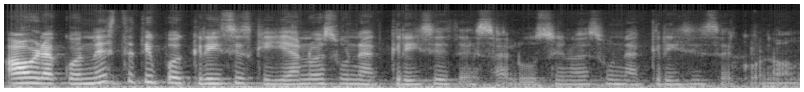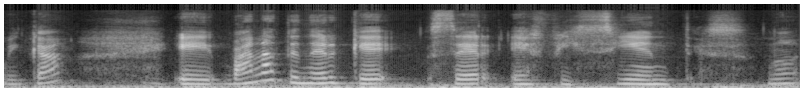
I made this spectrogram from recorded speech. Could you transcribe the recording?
Ahora, con este tipo de crisis, que ya no es una crisis de salud, sino es una crisis económica, eh, van a tener que ser eficientes. ¿no?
